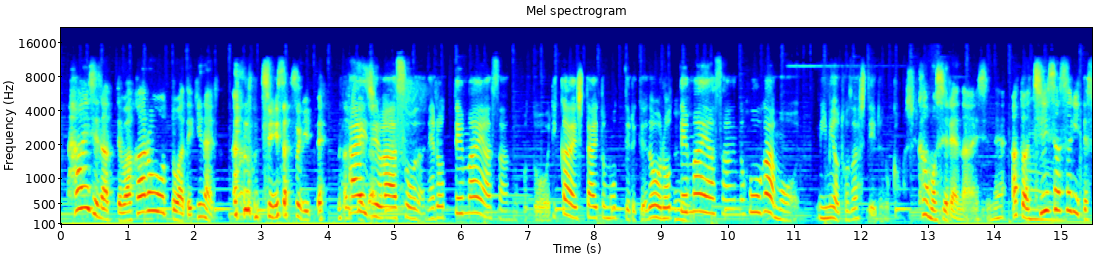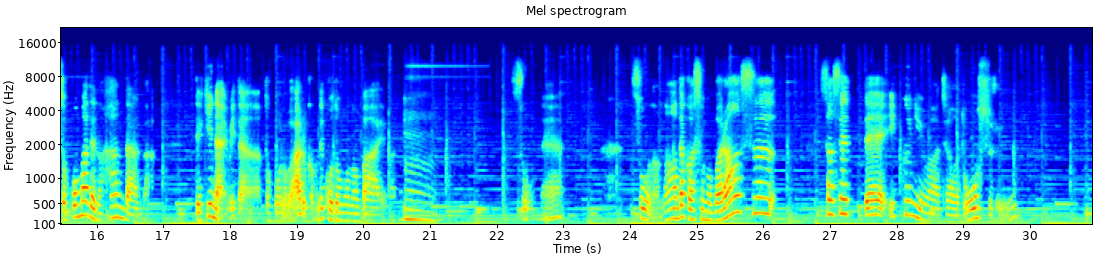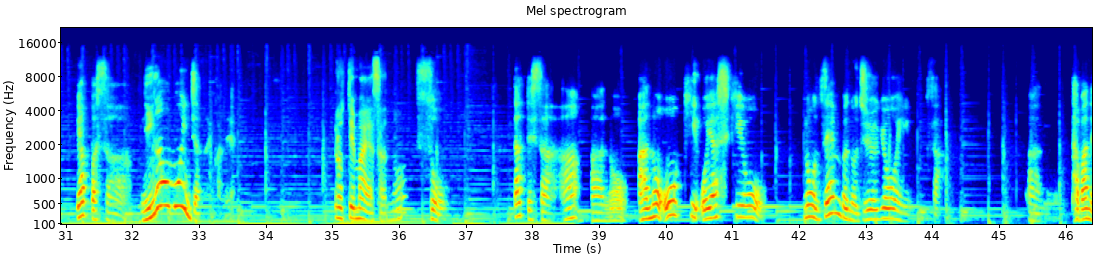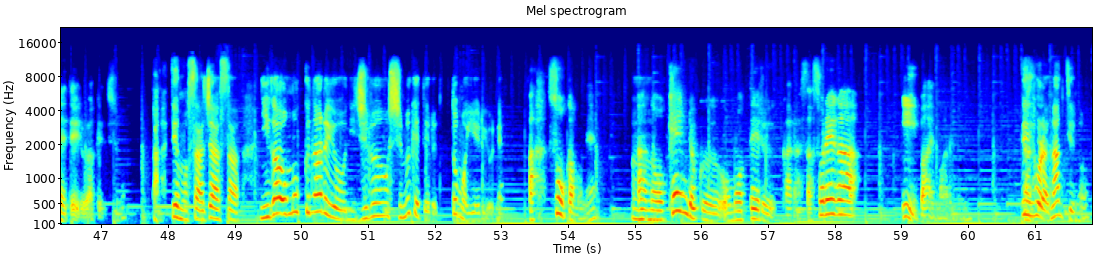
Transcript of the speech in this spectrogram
ハイジだって分かろうとはできない。小さすぎて。ハイジはそうだね。ロッテンマイヤーさんのことを理解したいと思ってるけどロッテンマイヤーさんの方がもう耳を閉ざしているのかもしれない。かもしれないしね。あとは小さすぎてそこまでの判断ができないみたいなところはあるかもね。子供の場合はね、うん。そうね。そうだな。だからそのバランスさせていくにはじゃあどうする？やっぱさ荷が重いんじゃないかね。ロッテンマイヤーさんの？そう。だってさああのあの大きいお屋敷をの全部の従業員をさあの束ねているわけでしょ？あでもさじゃあさ荷が重くなるように自分を仕向けてるとも言えるよね。あそうかもね、うん。あの権力を持てるからさそれがいい場合もあるよね。でほらなんていうの？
